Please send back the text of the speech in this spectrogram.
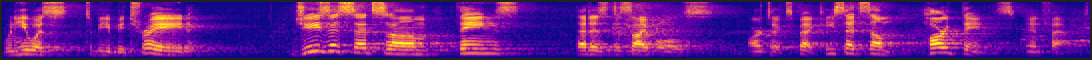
when he was to be betrayed, Jesus said some things that his disciples are to expect. He said some hard things, in fact.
